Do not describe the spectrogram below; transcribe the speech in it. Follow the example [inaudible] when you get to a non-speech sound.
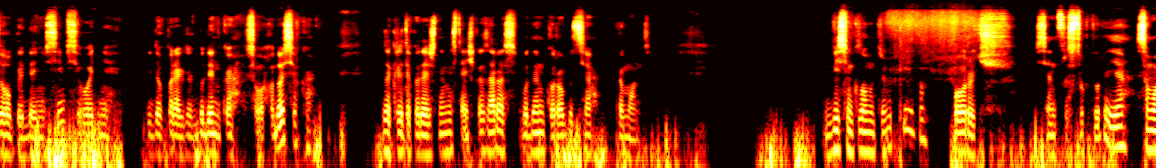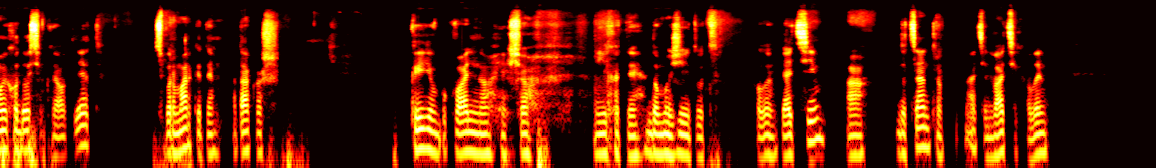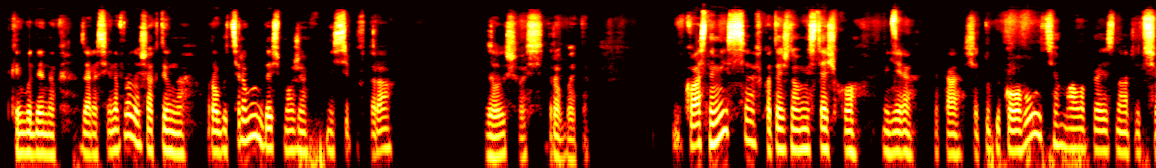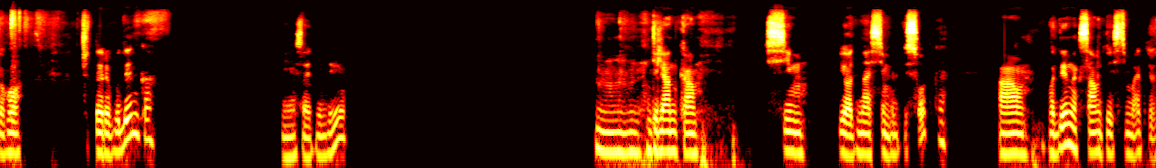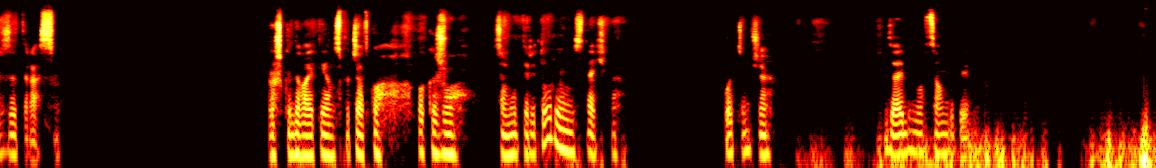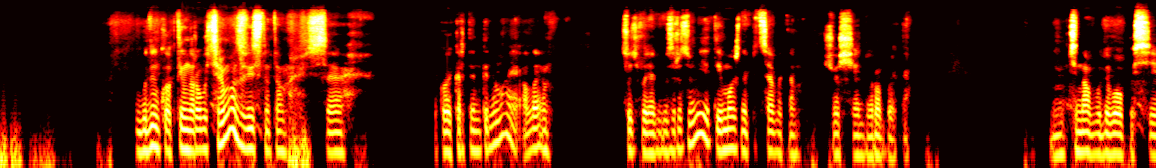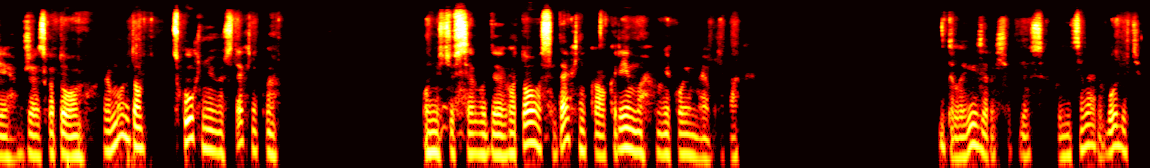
Добрий день усім. Сьогодні відеоперегляд будинку село Ходосівка. Закрите котеджне містечко. Зараз в будинку робиться ремонт. 8 км від Києва. Поруч вся інфраструктура є самої Ходосівки, аутлет, супермаркети, а також Київ буквально, якщо їхати до межі тут хвилин 5-7, а до центру 15-20 хвилин. Такий будинок зараз є на продаж, активно робиться ремонт, десь може місяці півтора залишилось зробити. Класне місце. В котежному містечку є така ще тупікова вулиця, мало проїзна. Тут всього 4 будинка. Є задній двір. Ділянка 7,1-7,2 сотки, а будинок сам 200 метрів за терасою. Трошки давайте я вам спочатку покажу саму територію містечка, потім вже зайдемо в сам будинок. У будинку активно робиться ремонт, звісно, там все такої картинки немає, але суть ви якби зрозумієте, і можна під себе там щось ще доробити. Ціна буде в описі вже з готовим ремонтом, з кухнею, з технікою. Повністю все буде готово, сантехніка, окрім м'якої меблі, так. Телевізори ще плюс кондиціонери будуть.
